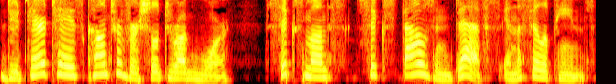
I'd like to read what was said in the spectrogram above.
Duterte's controversial drug war Six months, 6,000 deaths in the Philippines.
